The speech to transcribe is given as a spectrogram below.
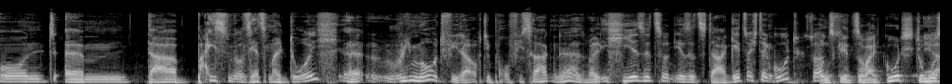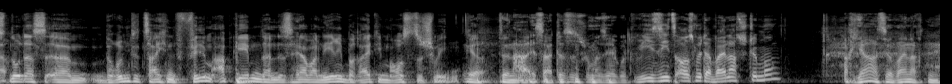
Und ähm, da beißen wir uns jetzt mal durch. Äh, remote wieder, auch die Profis sagen, ne? Also weil ich hier sitze und ihr sitzt da. Geht's euch denn gut? Sonst? Uns geht soweit gut. Du Ja. musst nur das ähm, berühmte Zeichen Film abgeben, dann ist Herr Vaneri bereit, die Maus zu schwingen. Ja, dann, Ah, ist er, das ist schon mal sehr gut. Wie sieht's aus mit der Weihnachtsstimmung? ach ja, ist ja Weihnachten.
